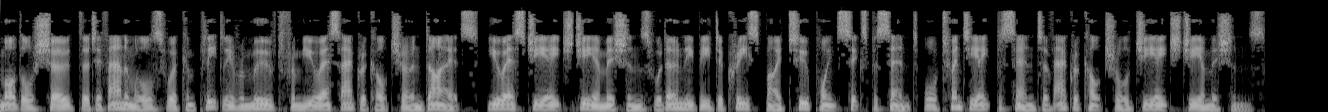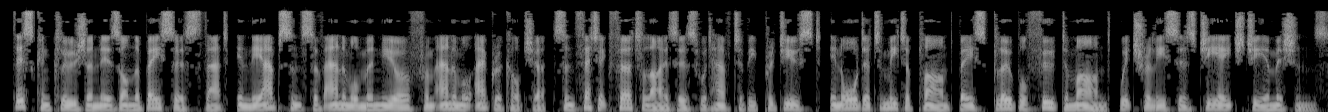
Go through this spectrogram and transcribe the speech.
model showed that if animals were completely removed from U.S. agriculture and diets, U.S. GHG emissions would only be decreased by 2.6% or 28% of agricultural GHG emissions. This conclusion is on the basis that, in the absence of animal manure from animal agriculture, synthetic fertilizers would have to be produced, in order to meet a plant-based global food demand, which releases GHG emissions.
